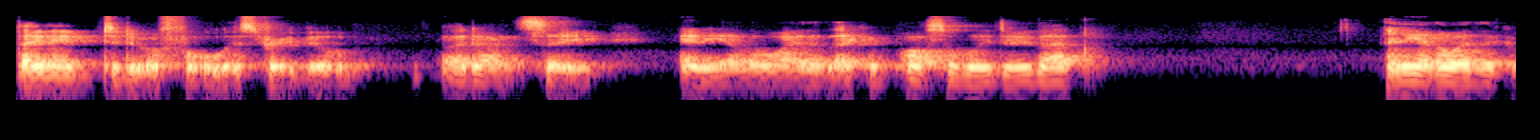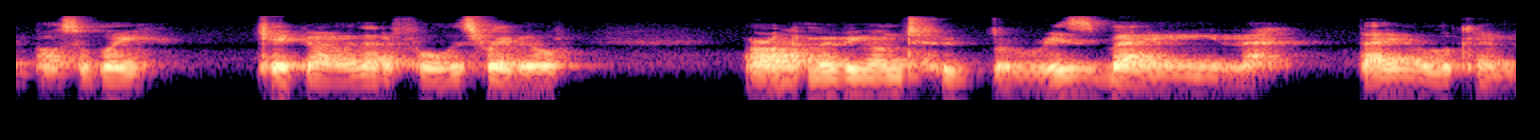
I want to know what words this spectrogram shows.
they need to do a full list rebuild. I don't see any other way that they could possibly do that. Any other way they could possibly keep going without a full list rebuild. Alright, moving on to Brisbane. They are looking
